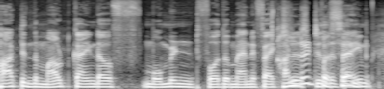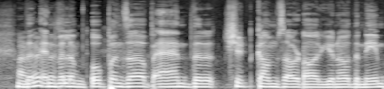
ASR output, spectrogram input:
heart in the mouth kind of moment for the manufacturers till the time 100%. the envelope opens up and the shit comes out or you know the name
